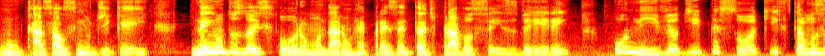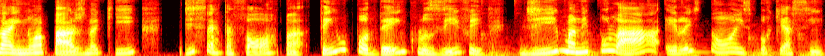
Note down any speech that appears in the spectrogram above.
um casalzinho de gay, nenhum dos dois foram, mandaram um representante para vocês verem o nível de pessoa que estamos aí numa página que, de certa forma, tem o poder, inclusive, de manipular eleições, porque assim,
